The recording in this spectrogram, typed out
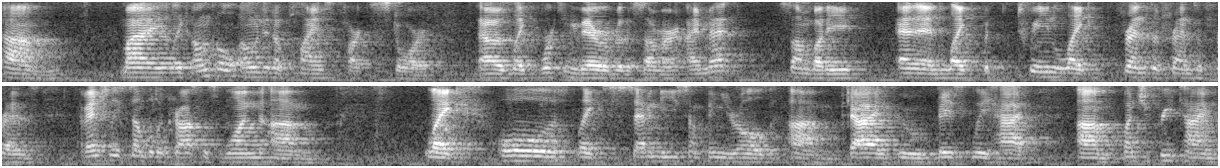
um, my like uncle owned an appliance parts store. I was like working there over the summer. I met somebody, and then like between like friends of friends of friends, eventually stumbled across this one um, like old like 70 something year old um, guy who basically had um, a bunch of free time.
